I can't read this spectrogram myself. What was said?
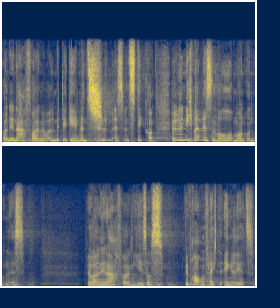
Wollen dir nachfolgen. Wir wollen mit dir gehen, wenn es schlimm ist, wenn es dick kommt, wenn wir nicht mehr wissen, wo oben und unten ist. Wir wollen dir nachfolgen, Jesus. Wir brauchen vielleicht einen Engel jetzt.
